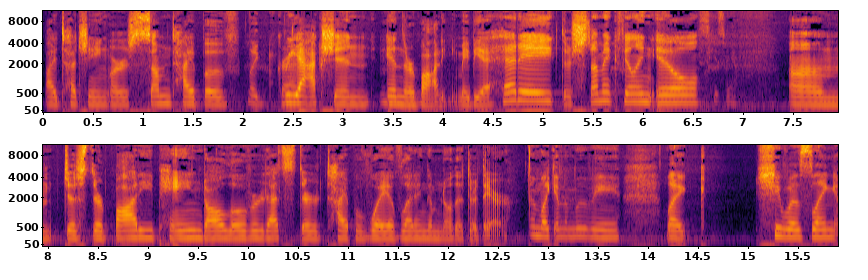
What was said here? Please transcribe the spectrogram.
by touching or some type of Like grab- reaction in their body. Maybe a headache, their stomach feeling ill, Excuse me. um just their body pained all over. That's their type of way of letting them know that they're there. And like in the movie, like she was laying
